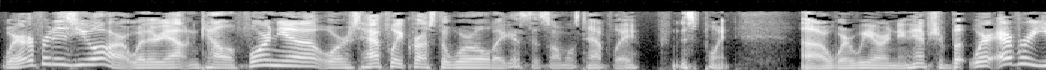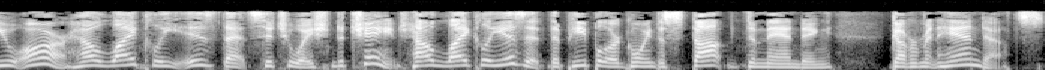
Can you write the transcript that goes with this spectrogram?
Wherever it is you are, whether you're out in California or halfway across the world, I guess it's almost halfway from this point uh, where we are in New Hampshire. But wherever you are, how likely is that situation to change? How likely is it that people are going to stop demanding government handouts?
